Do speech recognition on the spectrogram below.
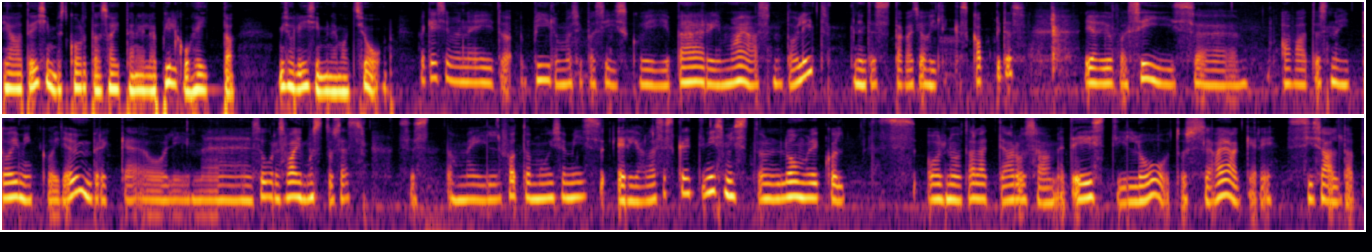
ja te esimest korda saite neile pilgu heita, mis oli esimene emotsioon? Me käisime neid piilumas juba siis, kui Pääri majas nad olid, nendes tagasihoidlikes kappides. Ja juba siis äh, avades neid toimikuid ja ümbrikke, olime suures vaimustuses, sest noh, meil fotomuuseumis erialasest kretinismist on loomulikult olnud alati arusaam, et Eesti loodus, see ajakiri, sisaldab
